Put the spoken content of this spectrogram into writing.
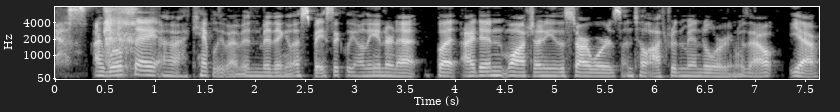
Yes. I will say, uh, I can't believe I'm admitting this basically on the internet, but I didn't watch any of the Star Wars until after The Mandalorian was out. Yeah,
